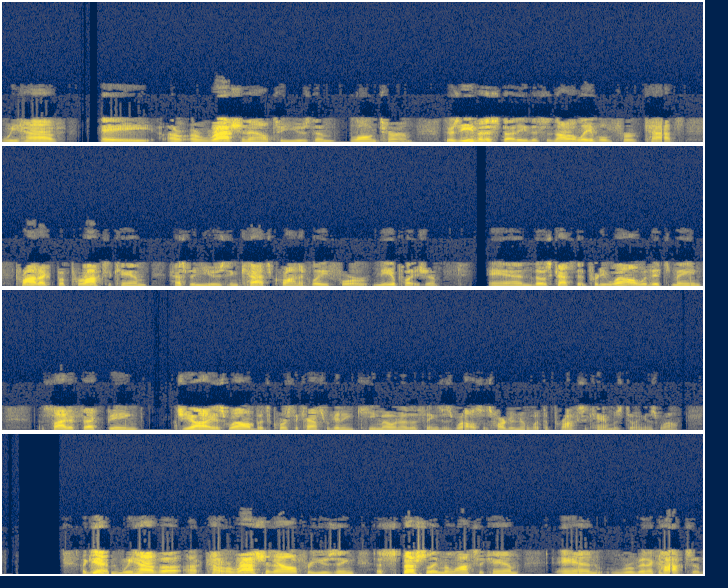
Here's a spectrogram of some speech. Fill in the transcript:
we have a, a, a rationale to use them long term. There's even a study, this is not a labeled for cats product, but piroxicam has been used in cats chronically for neoplasia, and those cats did pretty well with its main side effect being GI as well, but of course the cats were getting chemo and other things as well, so it's hard to know what the piroxicam was doing as well. Again, we have a, a kind of a rationale for using especially meloxicam and robenacoxib.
